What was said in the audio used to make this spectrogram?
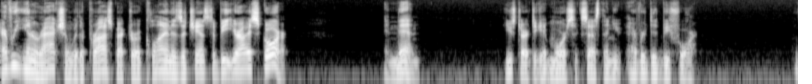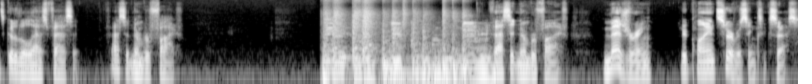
Every interaction with a prospect or a client is a chance to beat your high score. And then you start to get more success than you ever did before. Let's go to the last facet. Facet number five. Facet number five measuring your client servicing success.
